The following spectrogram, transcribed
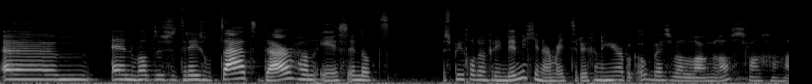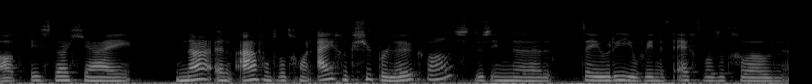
Um, en wat dus het resultaat daarvan is, en dat spiegelde een vriendinnetje naar mij terug, en hier heb ik ook best wel lang last van gehad, is dat jij na een avond wat gewoon eigenlijk super leuk was, dus in de theorie of in het echt was het gewoon uh,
